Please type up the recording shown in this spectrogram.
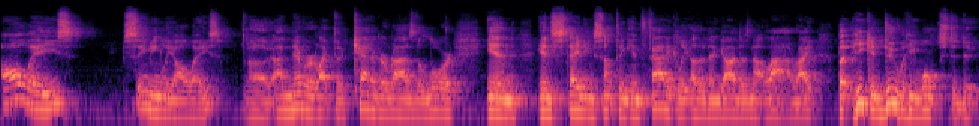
always, seemingly always, uh, I never like to categorize the Lord in, in stating something emphatically other than God does not lie, right? But He can do what He wants to do.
